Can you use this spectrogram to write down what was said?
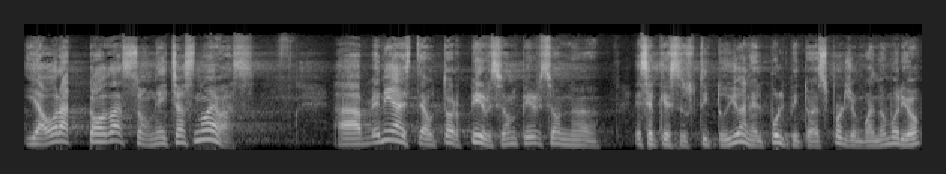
y ahora todas son hechas nuevas. Ah, venía este autor Pearson, Pearson ah, es el que sustituyó en el púlpito a Spurgeon cuando murió,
